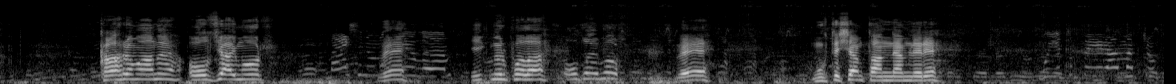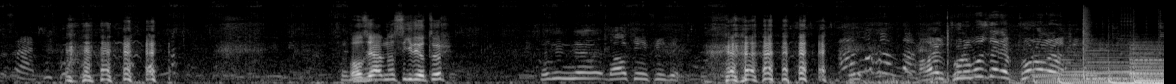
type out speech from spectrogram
kahramanı Olcay Mor ve İlknur Pala Olcay Mor. ve muhteşem tandemleri Bu YouTube'da yer almak çok güzel. Olcay abi nasıl gidiyor tur? Seninle daha keyifliydi. Allah Allah. Hayır turumuz dedim. Tur olarak dedim.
